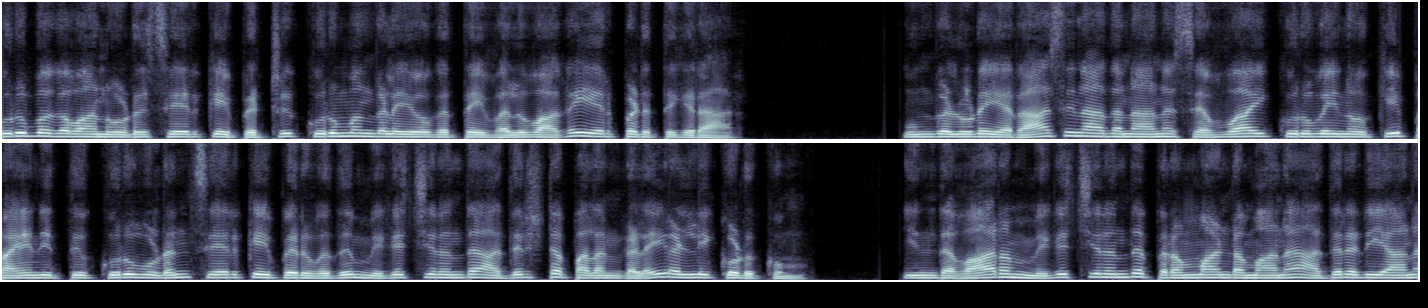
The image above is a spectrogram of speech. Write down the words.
குருபகவானோடு சேர்க்கை பெற்று குருமங்கள யோகத்தை வலுவாக ஏற்படுத்துகிறார். உங்களுடைய ராசிநாதனான செவ்வாய் குருவை நோக்கி பயணித்து குருவுடன் சேர்க்கை பெறுவது மிகச்சிறந்த அதிர்ஷ்ட பலன்களை அள்ளிக் கொடுக்கும். இந்த வாரம் மிகச்சிறந்த பிரம்மாண்டமான அதிரடியான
